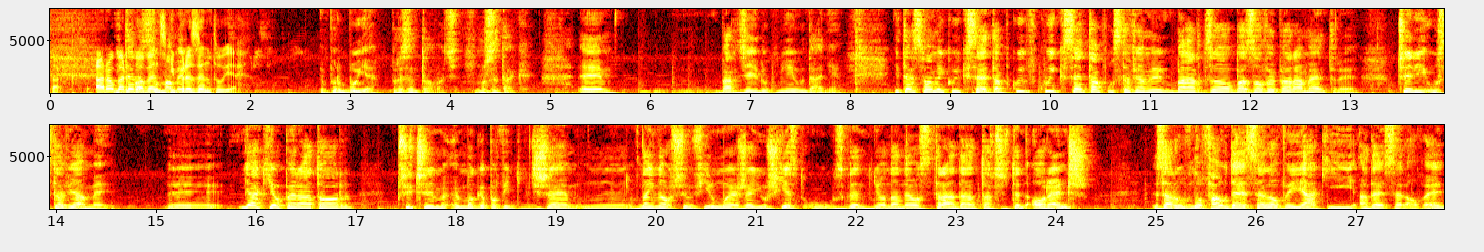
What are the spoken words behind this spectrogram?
Tak. A Robert Łabęcki prezentuje. Próbuję prezentować, może tak. Bardziej lub mniej udanie. I teraz mamy Quick Setup. W Quick Setup ustawiamy bardzo bazowe parametry, czyli ustawiamy y, jaki operator, przy czym mogę powiedzieć, że mm, w najnowszym firmware'ze już jest uwzględniona Neostrada, to znaczy ten Orange, zarówno VDSL-owy, jak i ADSL-owy.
